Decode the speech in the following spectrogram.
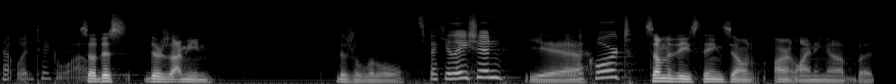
That would take a while. So this there's I mean there's a little speculation Yeah. in the court. Some of these things don't aren't lining up, but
